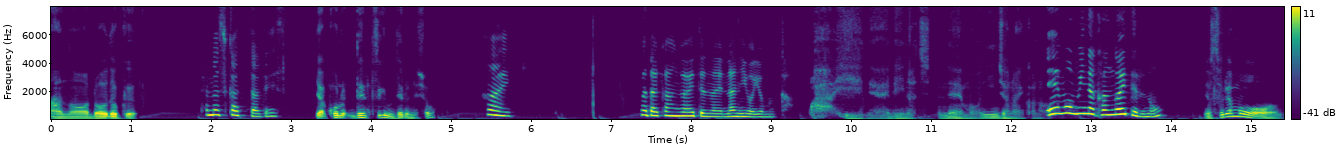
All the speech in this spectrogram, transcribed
あの、朗読。楽しかったです。いや、これ、で、次も出るんでしょ？はい。まだ考えてない何を読むか。あいいね、リーナチ。ねもういいんじゃないかな。いえーもうみんな考えてるの？や、それはも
